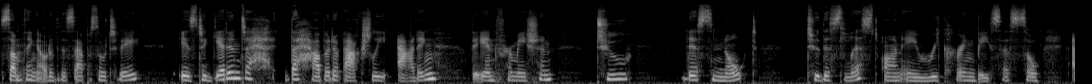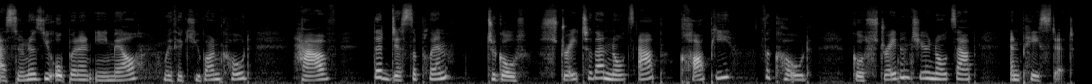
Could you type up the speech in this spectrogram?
something out of this episode today is to get into the habit of actually adding the information to this note to this list on a recurring basis. So, as soon as you open an email with a coupon code, have the discipline to go straight to that Notes app, copy the code, go straight into your Notes app, and paste it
